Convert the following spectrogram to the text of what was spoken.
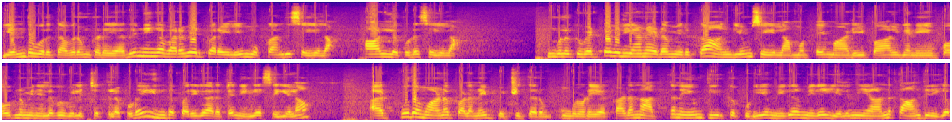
எந்த ஒரு தவறும் கிடையாது. நீங்கள் வரவேற்பு அறையிலையும் உட்காந்து செய்யலாம். ஹாலில் கூட செய்யலாம். உங்களுக்கு வெட்ட வெளியான இடம் இருக்கா? அங்கேயும் செய்யலாம். மொட்டை மாடி பால்கனி பௌர்ணமி நிலவு வெளிச்சத்தில் கூட இந்த பரிகாரத்தை நீங்கள் செய்யலாம். அற்புதமான பலனை பெற்றுத்தரும். உங்களுடைய கடன் அத்தனையும் தீர்க்கக்கூடிய மிக மிக எளிமையான தாந்திரிக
